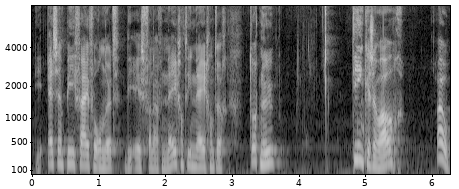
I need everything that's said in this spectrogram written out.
Die S&P 500 die is vanaf 1990 tot nu 10 keer zo hoog. Oh,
